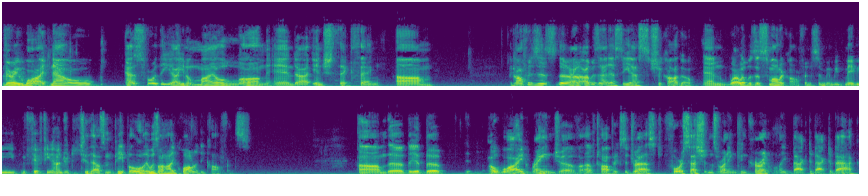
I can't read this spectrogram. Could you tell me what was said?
very wide. Now, as for the uh, you know mile long and uh, inch thick thing, um, the conference is the. I was at SES Chicago, and while it was a smaller conference, maybe maybe fifteen hundred to two thousand people, it was a high quality conference. Um, the the the a wide range of, of topics addressed, four sessions running concurrently, back to back to back.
